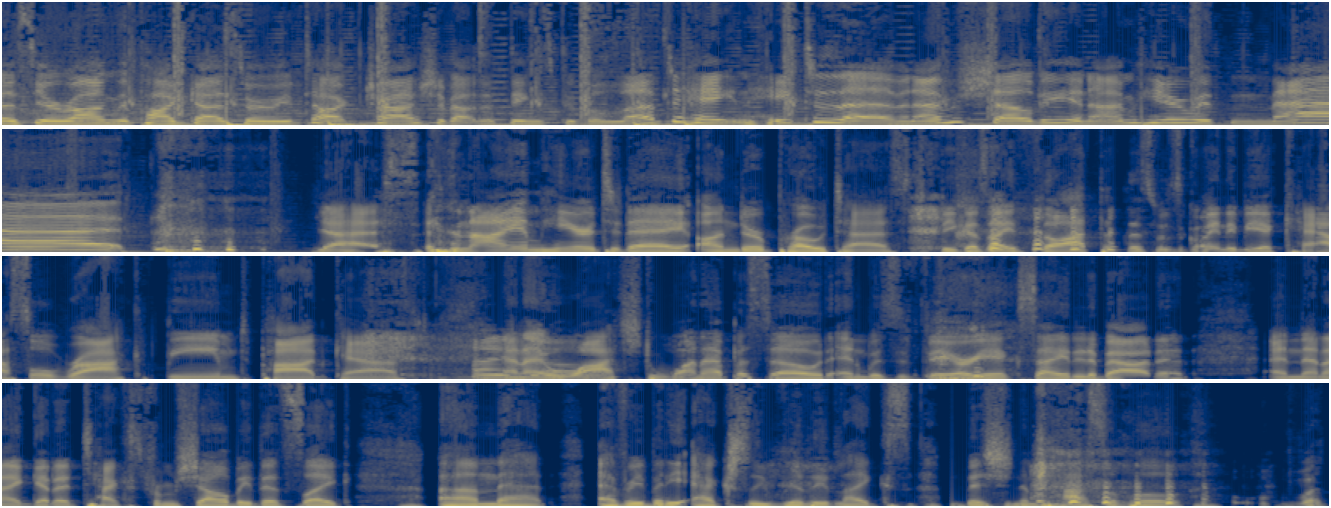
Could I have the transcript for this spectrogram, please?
P.S. You're Wrong, the podcast where we talk trash about the things people love to hate and hate to love. And I'm Shelby, and I'm here with Matt. Yes, and I am here today under protest because I thought that this was going to be a Castle Rock themed podcast. I and I watched one episode and was very excited about it. And then I get a text from Shelby that's like, uh, Matt, everybody actually really likes Mission Impossible. What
